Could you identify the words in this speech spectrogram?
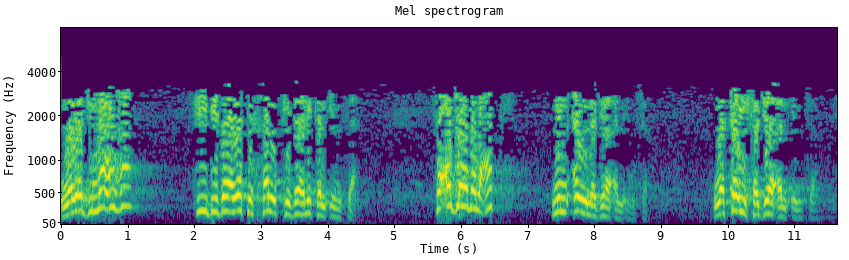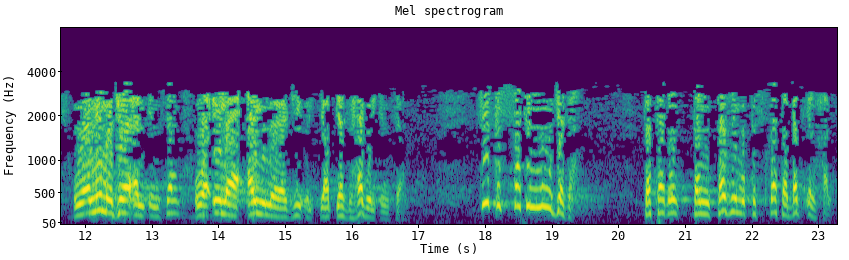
ويجمعها في بداية خلق ذلك الإنسان. فأجاب العقل من أين جاء الإنسان؟ وكيف جاء الإنسان؟ ولم جاء الإنسان؟ وإلى أين يذهب الإنسان؟ في قصة موجزة. تنتظم قصة بدء الخلق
